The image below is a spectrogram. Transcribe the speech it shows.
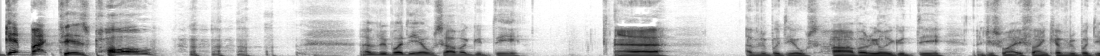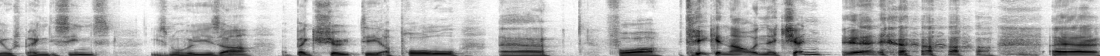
Get back to his Paul. everybody else have a good day. Uh, everybody else have a really good day. I just want to thank everybody else behind the scenes. You know who you are. A big shout to Apollo uh, for taking that on the chin. Yeah. uh,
